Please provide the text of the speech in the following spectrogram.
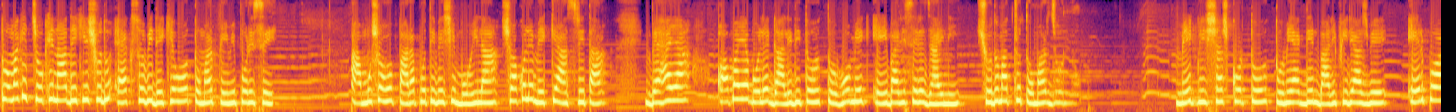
তোমাকে চোখে না দেখে শুধু এক ছবি দেখেও তোমার প্রেমে পড়েছে। আম্মু সহ পাড়া প্রতিবেশী মহিলা, সকলে মেঘকে আশ্রিতা। বেহায়া, অপায়া বলে গালি দিত, তবুও মেঘ এই বাড়ি ছেড়ে যায়নি, শুধুমাত্র তোমার জন্য। মেঘ বিশ্বাস করত, তুমি একদিন বাড়ি ফিরে আসবে। এরপর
